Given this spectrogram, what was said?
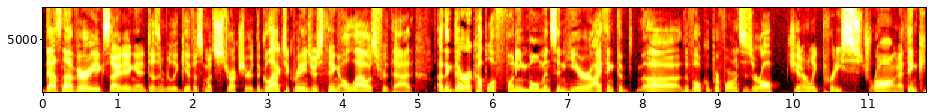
that's not very exciting and it doesn't really give us much structure. The Galactic Rangers thing allows for that. I think there are a couple of funny moments in here. I think the uh, the vocal performances are all generally pretty strong. I think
